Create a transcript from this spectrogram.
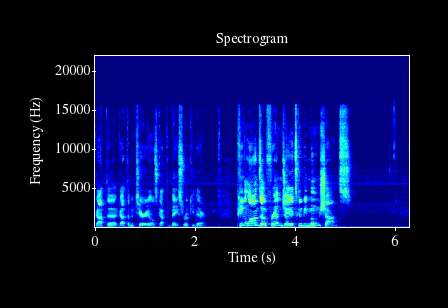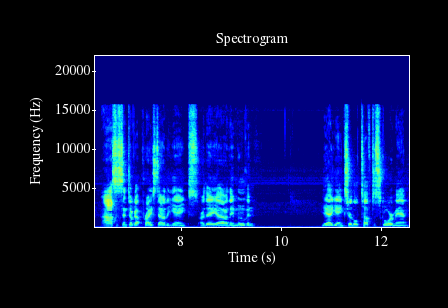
Got the got the materials, got the base rookie there. Pete Alonso for MJ, it's going to be moonshots. Ah, Jacinto got priced out of the Yanks. Are they uh, are they moving? Yeah, Yanks are a little tough to score, man.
